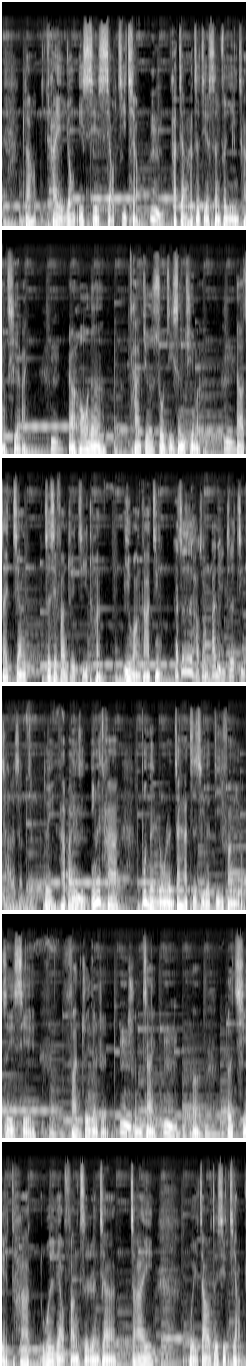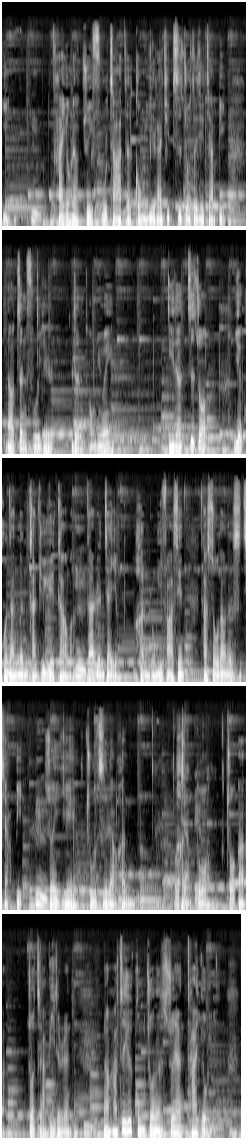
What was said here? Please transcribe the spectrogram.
然后他也用一些小技巧，嗯。他将他自己的身份隐藏起来，嗯。然后呢，他就收集证据嘛，嗯，然后再将这些犯罪集团一网打尽。他这是好像扮演着警察的身份。对他扮演着，嗯。因为他不能容忍在他自己的地方有这一些犯罪的人嗯。存在，嗯。嗯，而且他为了防止人家在伪造这些假币，嗯。他用了最复杂的工艺来去制作这些假币，然后政府也认同，因为你的制作越困难，门槛就越高嘛，嗯。那人家也很容易发现他收到的是假币，嗯，所以也阻止了很多很多做啊做假币的人。嗯。然后他这个工作呢，虽然他有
